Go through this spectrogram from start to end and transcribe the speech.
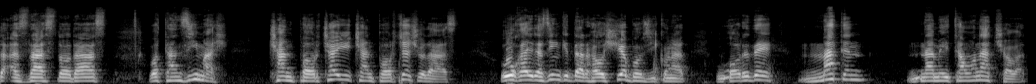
از دست داده است و تنظیمش چند پارچه چند پارچه شده است. او غیر از اینکه در حاشیه بازی کند وارد متن نمی‌تواند شود.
